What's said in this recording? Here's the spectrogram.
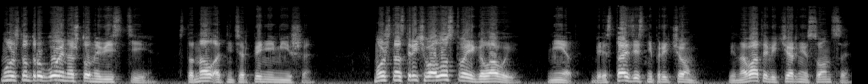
«Может, на другое на что навести?» – стонал от нетерпения Миша. «Может, настричь волос твоей головы?» «Нет, береста здесь ни при чем. Виновато вечернее солнце.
